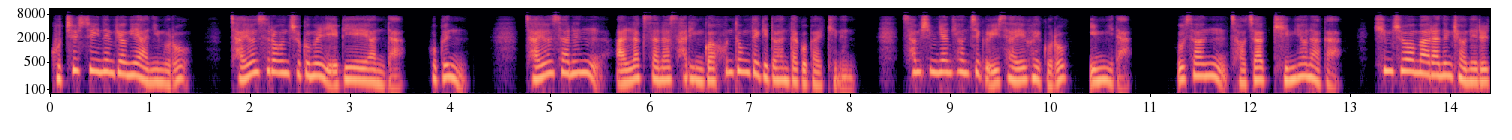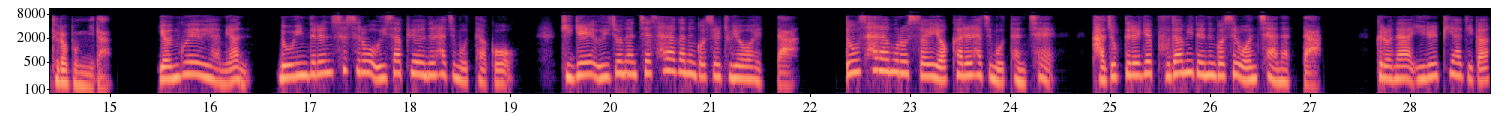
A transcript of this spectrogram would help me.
고칠 수 있는 병이 아니므로 자연스러운 죽음을 예비해야 한다. 혹은 자연사는 안락사나 살인과 혼동되기도 한다고 밝히는 30년 현직 의사의 회고록입니다. 우선 저작 김현아가 힘주어 말하는 견해를 들어봅니다. 연구에 의하면 노인들은 스스로 의사 표현을 하지 못하고 기계에 의존한 채 살아가는 것을 두려워했다. 또 사람으로서의 역할을 하지 못한 채 가족들에게 부담이 되는 것을 원치 않았다. 그러나 이를 피하기가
